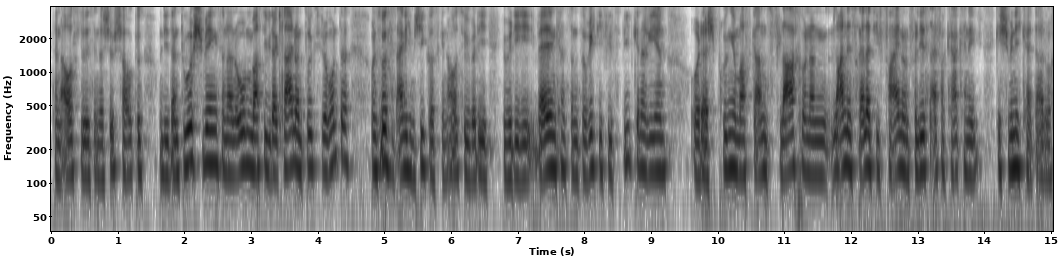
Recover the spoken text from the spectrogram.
dann auslöst in der Schiffsschaukel und die dann durchschwingst und dann oben machst du wieder klein und drückst wieder runter. Und so ist es eigentlich im Skikurs genauso. Über die, über die Wellen kannst du dann so richtig viel Speed generieren oder Sprünge machst ganz flach und dann landest relativ fein und verlierst einfach gar keine Geschwindigkeit dadurch.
